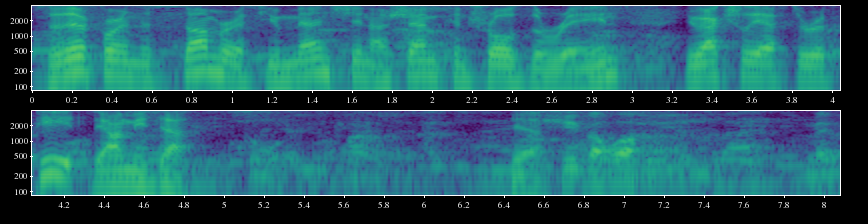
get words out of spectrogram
So therefore, in the summer, if you mention Hashem controls the rain, you actually have to repeat the Amidah. Yeah. Maybe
